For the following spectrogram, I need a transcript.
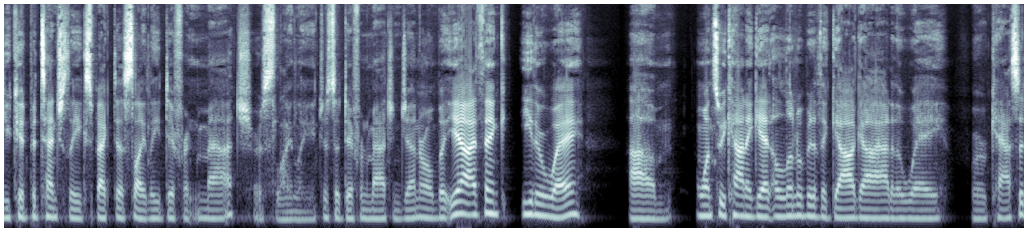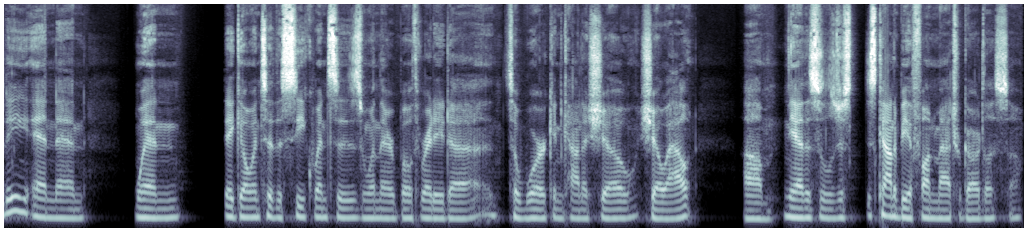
you could potentially expect a slightly different match or slightly just a different match in general. But yeah, I think either way, um, once we kind of get a little bit of the Gaga out of the way for Cassidy, and then when they go into the sequences when they're both ready to to work and kind of show show out, um, yeah, this will just just kind of be a fun match regardless. So.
